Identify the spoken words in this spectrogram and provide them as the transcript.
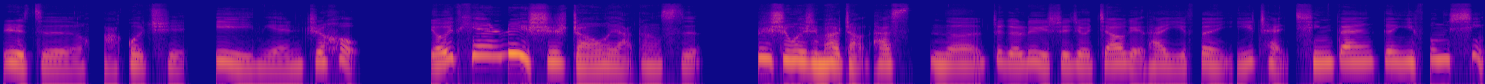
日子划过去，一年之后，有一天，律师找我亚当斯。律师为什么要找他呢？这个律师就交给他一份遗产清单跟一封信。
